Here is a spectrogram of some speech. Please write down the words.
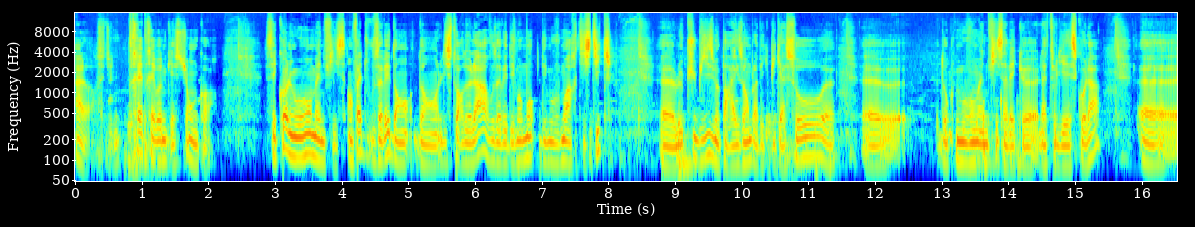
Alors, c'est une très très bonne question encore. C'est quoi le mouvement Memphis? En fait, vous avez dans, dans l'histoire de l'art, vous avez des, moments, des mouvements artistiques. Euh, le cubisme, par exemple, avec Picasso. Euh, donc le mouvement Memphis avec euh, l'atelier Escola. Euh,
